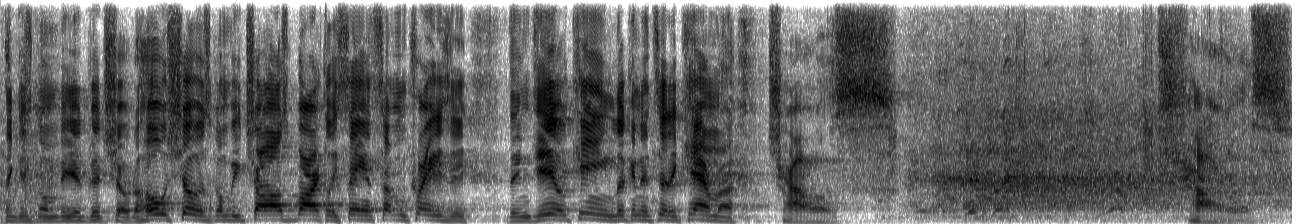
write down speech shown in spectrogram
I think it's gonna be a good show. The whole show is gonna be Charles Barkley saying something crazy, then Gayle King looking into the camera, Charles. Charles.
